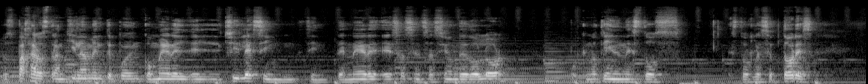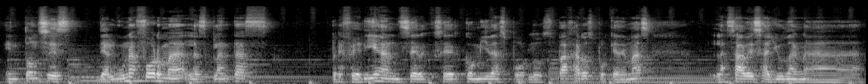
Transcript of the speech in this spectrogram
Los pájaros tranquilamente pueden comer el, chile sin, sin, tener esa sensación de dolor, porque no tienen estos, estos receptores. Entonces, de alguna forma, las plantas preferían ser, ser comidas por los pájaros, porque además las aves ayudan a,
